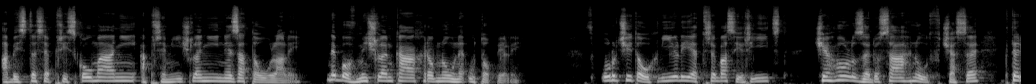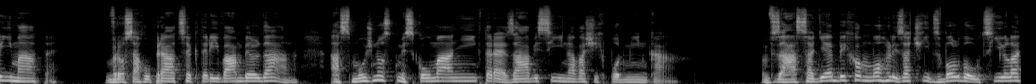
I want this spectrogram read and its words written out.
abyste se při zkoumání a přemýšlení nezatoulali nebo v myšlenkách rovnou neutopili. V určitou chvíli je třeba si říct, čeho lze dosáhnout v čase, který máte – v rozsahu práce, který vám byl dán a s možnostmi zkoumání, které závisí na vašich podmínkách. V zásadě bychom mohli začít s volbou cíle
